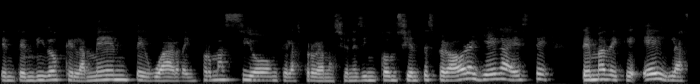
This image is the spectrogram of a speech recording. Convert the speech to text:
entendido que la mente guarda información, que las programaciones inconscientes, pero ahora llega este tema de que, hey, las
